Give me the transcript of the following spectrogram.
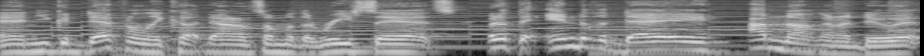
and you could definitely cut down on some of the resets, but at the end of the day, I'm not gonna do it.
